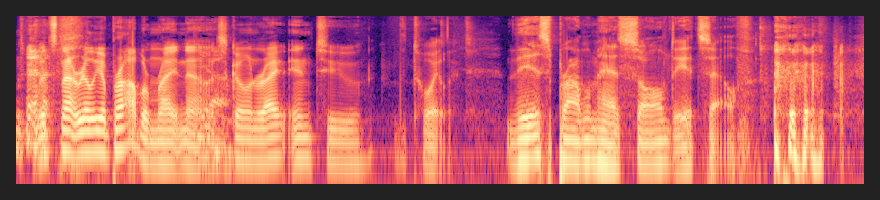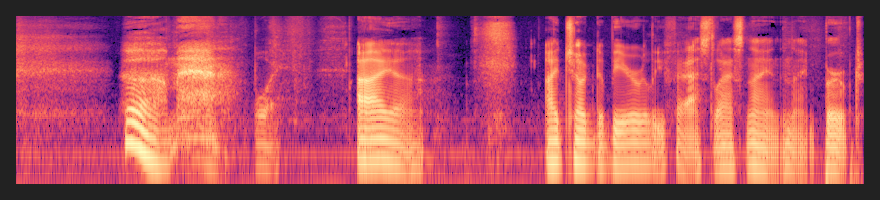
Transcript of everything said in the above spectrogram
it's not really a problem right now. It's going right into the toilet. This problem has solved itself. Oh man, Boy. I uh, I chugged a beer really fast last night and I burped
